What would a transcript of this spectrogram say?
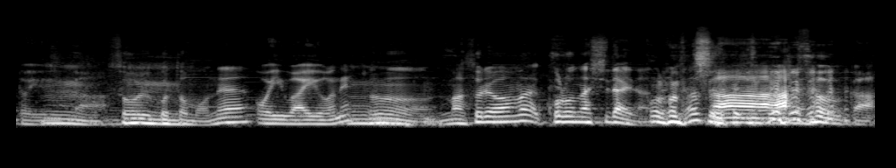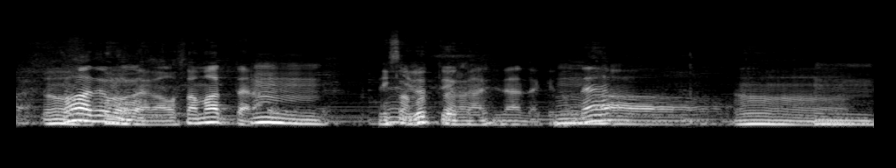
といううん。かそういうこともね、お祝いをね。うん。まあそれはまあコロナ次第なんだけどコロナそうか。うん。まあでも。コロナが収まったらうん。できるっていう感じなんだけどね、あううん。ん。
